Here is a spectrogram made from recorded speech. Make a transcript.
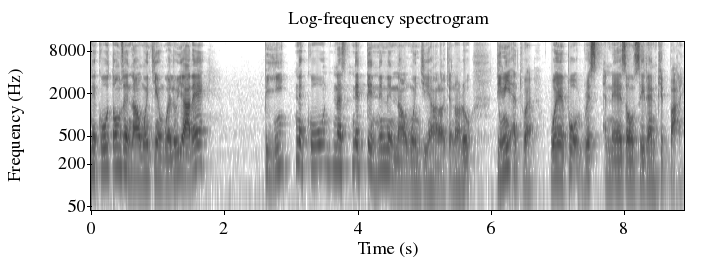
2930နောက်ဝင်ကျင်ဝယ်လို့ရတယ် ပြီးနှစ်ကိုနှစ်နှစ်တစ်နှစ်နှစ်နောက်ဝင်ကြည့်ရတော့ကျွန်တော်တို့ဒီနေ့အတွက်ဝယ်ဖို့ risk အနည်းဆုံးဈေးတန်းဖြစ်ပါတယ်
